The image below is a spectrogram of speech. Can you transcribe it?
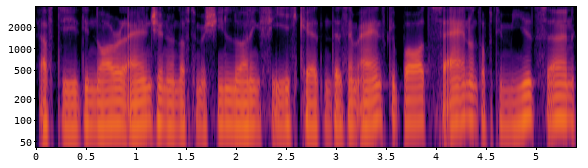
auf die, die Neural Engine und auf die Machine Learning Fähigkeiten des M1 gebaut sein und optimiert sein.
